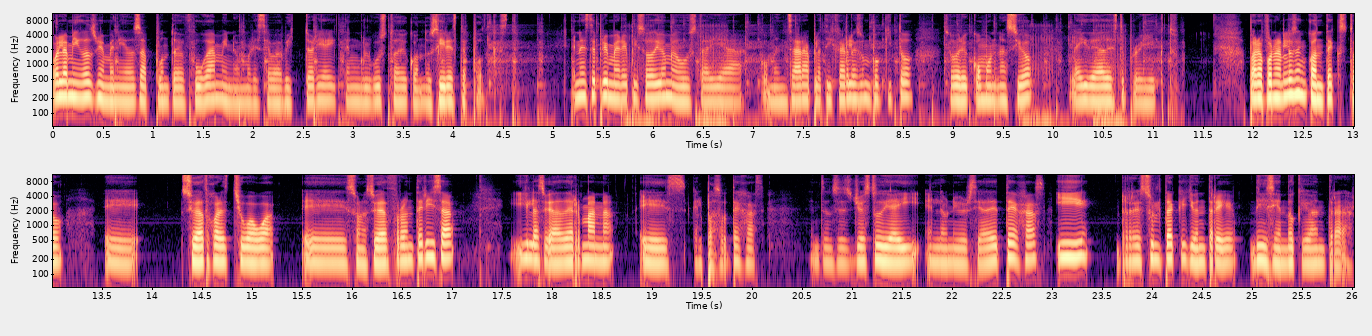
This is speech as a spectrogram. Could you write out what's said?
Hola amigos, bienvenidos a Punto de Fuga. Mi nombre es Eva Victoria y tengo el gusto de conducir este podcast. En este primer episodio me gustaría comenzar a platicarles un poquito sobre cómo nació la idea de este proyecto. Para ponerles en contexto, eh, Ciudad Juárez, Chihuahua es una ciudad fronteriza y la ciudad hermana es El Paso, Texas. Entonces yo estudié ahí en la Universidad de Texas y resulta que yo entré diciendo que iba a entrar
